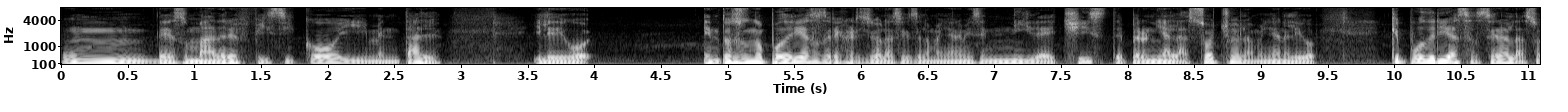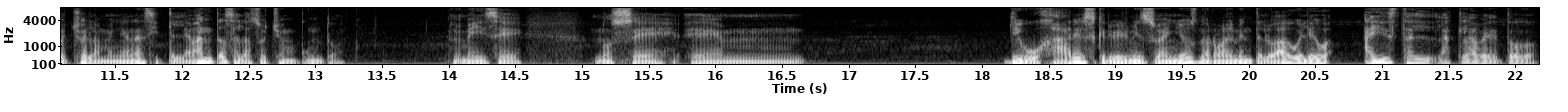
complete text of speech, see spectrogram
un desmadre físico y mental. Y le digo, entonces no podrías hacer ejercicio a las 6 de la mañana. Me dice, ni de chiste, pero ni a las 8 de la mañana. Le digo, ¿qué podrías hacer a las 8 de la mañana si te levantas a las 8 en punto? Me dice, no sé, em, dibujar, escribir mis sueños, normalmente lo hago. Y le digo, ahí está la clave de todo.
